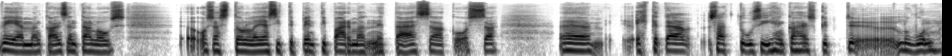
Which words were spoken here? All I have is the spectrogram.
VMn kansantalousosastolla ja sitten Pentti Parmanetta SAKssa. Ehkä tämä sattuu siihen 80-luvun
